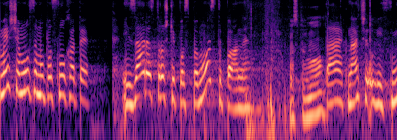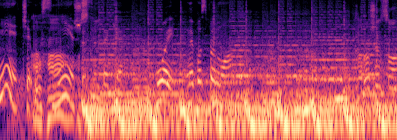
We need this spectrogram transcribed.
ми ще мусимо послухати. І зараз трошки поспимо, Степане. Поспимо? Так, наче у вісні чи у сні, щось у таке. Ой, не поспимо. Хороший сон.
